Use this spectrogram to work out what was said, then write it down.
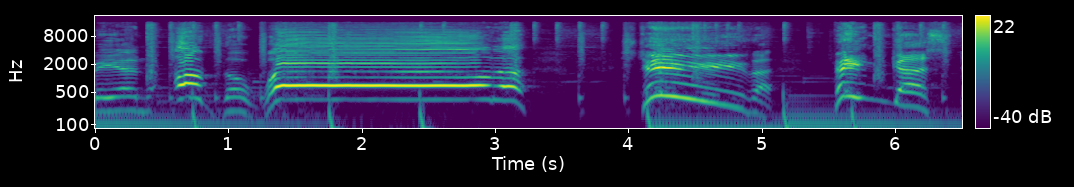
of the world, Steve Fingerstyles.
